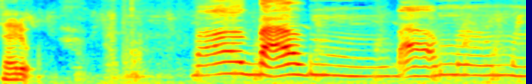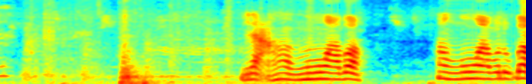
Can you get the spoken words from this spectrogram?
ใช่ลูกนี่ละห้องงัวบ่ห้องงัวบ่ลูกบ่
